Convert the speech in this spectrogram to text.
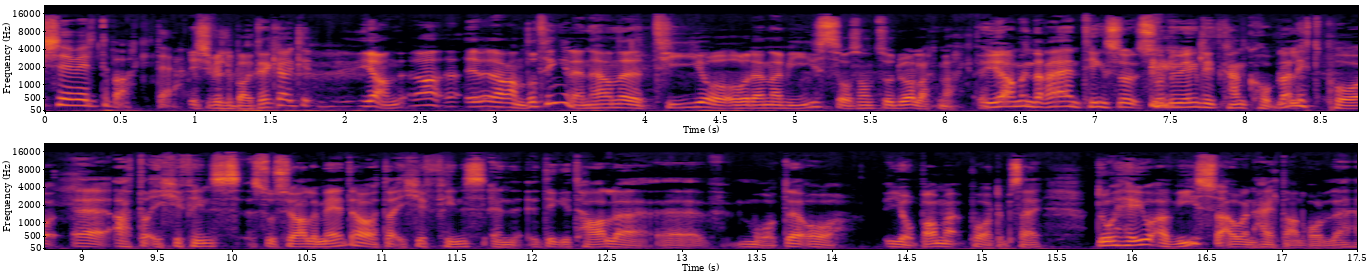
ikke vil tilbake til. Ikke vil tilbake til hva- hva- er det andre ting i denne her tida og den avisa og sånt som du har lagt merke til? Ja, men det er en ting som som du egentlig kan koble litt på, eh, at det ikke finnes sosiale medier, og at det ikke finnes en digital eh, måte å jobbe med på. på si. Da har jo avisa òg en helt annen rolle.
